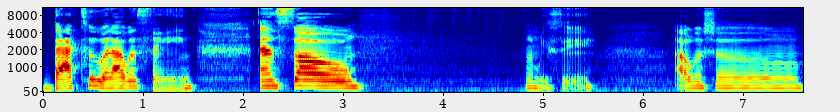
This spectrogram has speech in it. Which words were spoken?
back to what I was saying. And so, let me see. I will show.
